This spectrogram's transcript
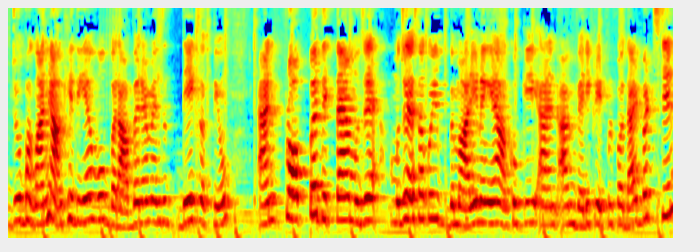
जो भगवान ने आँखें दी हैं वो बराबर है मैं इनसे देख सकती हूँ। एंड प्रॉपर दिखता है मुझे मुझे ऐसा कोई बीमारी नहीं है आँखों की and I am very grateful for that but still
